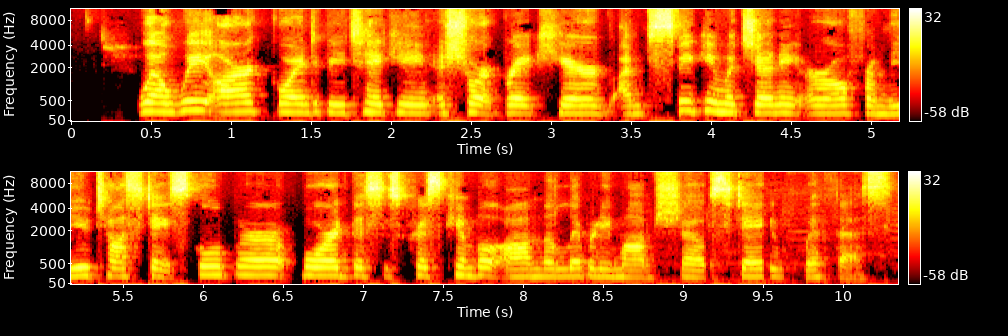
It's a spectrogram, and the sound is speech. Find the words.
Well, we are going to be taking a short break here. I'm speaking with Jennie Earl from the Utah State School Board. This is Chris Kimball on the Liberty Mom Show. Stay with us.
